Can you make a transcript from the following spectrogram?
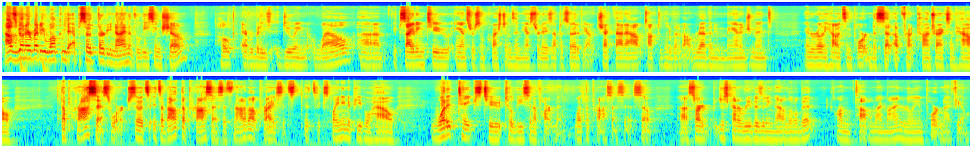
How's it going, everybody? Welcome to episode 39 of the Leasing Show. Hope everybody's doing well. Uh, exciting to answer some questions in yesterday's episode. If you haven't checked that out, talked a little bit about revenue management and really how it's important to set upfront contracts and how the process works. So it's it's about the process. It's not about price. It's it's explaining to people how what it takes to to lease an apartment, what the process is. So uh, sorry, just kind of revisiting that a little bit on top of my mind. Really important, I feel.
